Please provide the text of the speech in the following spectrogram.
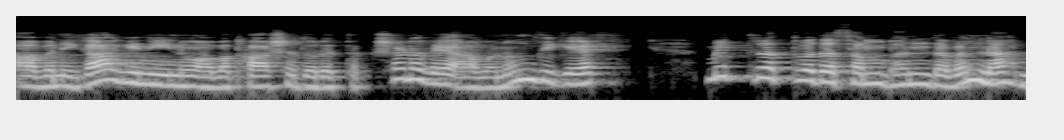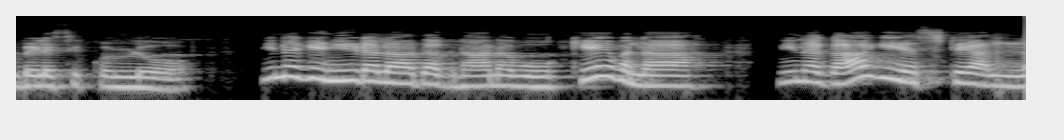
ಅವನಿಗಾಗಿ ನೀನು ಅವಕಾಶ ದೊರೆತ ತಕ್ಷಣವೇ ಅವನೊಂದಿಗೆ ಮಿತ್ರತ್ವದ ಸಂಬಂಧವನ್ನು ಬೆಳೆಸಿಕೊಳ್ಳು. ನಿನಗೆ ನೀಡಲಾದ ಜ್ಞಾನವು ಕೇವಲ ನಿನಗಾಗಿಯಷ್ಟೇ ಅಲ್ಲ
